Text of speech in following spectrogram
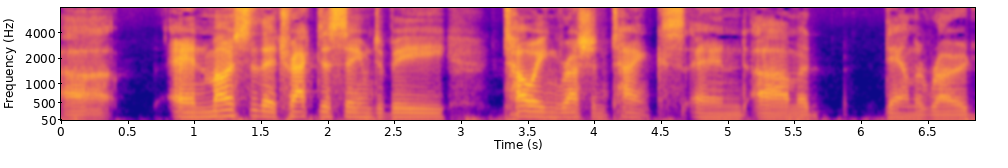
Uh, and most of their tractors seem to be towing Russian tanks and armored down the road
